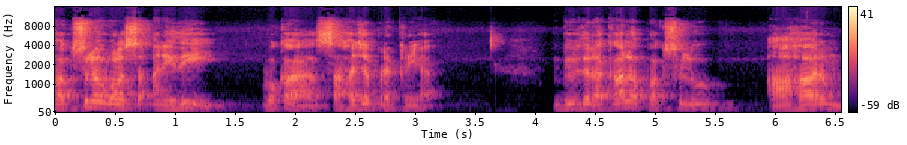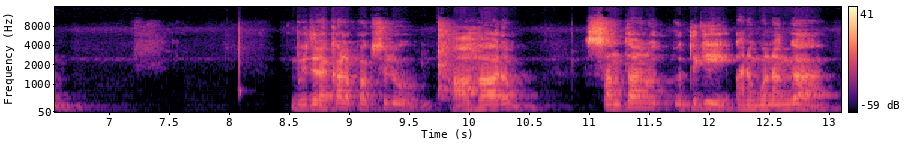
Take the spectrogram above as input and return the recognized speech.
పక్షుల వలస అనేది ఒక సహజ ప్రక్రియ. వివిధ రకాల పక్షులు ఆహారం వివిధ రకాల పక్షులు ఆహారం సంతానోత్పత్తికి అనుగుణంగా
